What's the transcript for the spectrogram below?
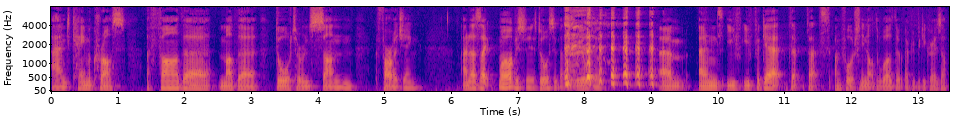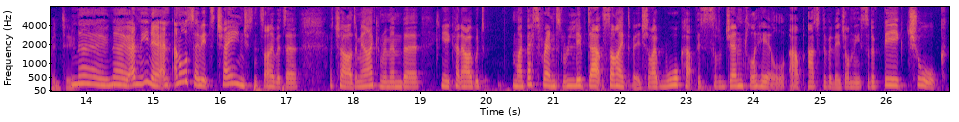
and came across a father, mother, daughter, and son foraging. And I was like, well, obviously it's Dorset. That's what we all do. um, and you, you forget that that's unfortunately not the world that everybody grows up into. No, no, and you know, and, and also it's changed since I was a, a child. I mean, I can remember, you know, kind of I would. My best friend sort of lived outside the village, so I'd walk up this sort of gentle hill out, out of the village on these sort of big chalk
